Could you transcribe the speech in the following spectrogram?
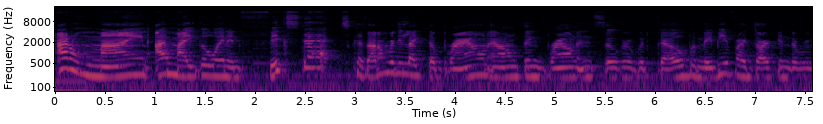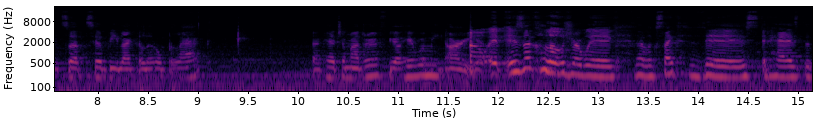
i don't mind. I might go in and fix that because i don't really like the brown and i don't think brown and silver would go but maybe if i darken the roots up to be like a little black. Y'all catching my drift? Y'all here with me? All right so it is a closure wig that looks like this. It has the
